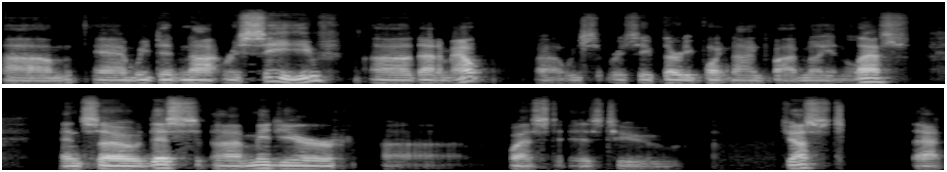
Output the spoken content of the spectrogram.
um, and we did not receive uh, that amount. Uh, we received 30.95 million less. And so this uh, mid-year request is to adjust that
